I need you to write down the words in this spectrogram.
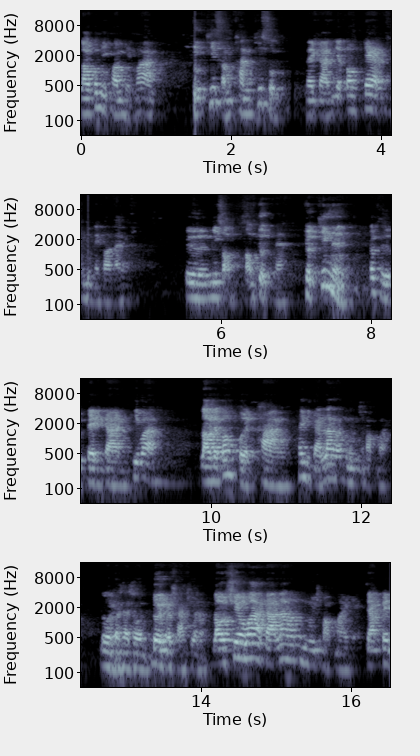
เราก็มีความเห็นว่าจุดที่สำคัญที่สุดในการที่จะต้องแก้รัฐธรรมนูญในตอนนั้น คือมีสองสองจุดนะจุดที่หนึ่งก็คือเป็นการที่ว่าเราจะต้องเปิดทางให้มีการร่างรัฐธรรมนูญฉบับใหม่ โดยประชาชน โดยประชาชน เราเชื่อว่าการร่างรัฐธรรมนูญฉบับใหม่เนี่ยจะเป็น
